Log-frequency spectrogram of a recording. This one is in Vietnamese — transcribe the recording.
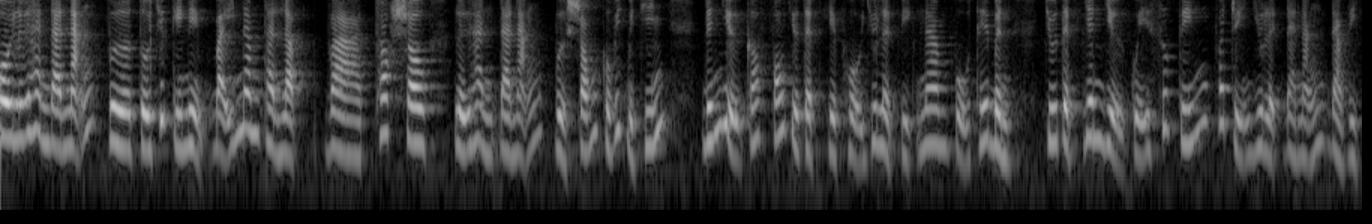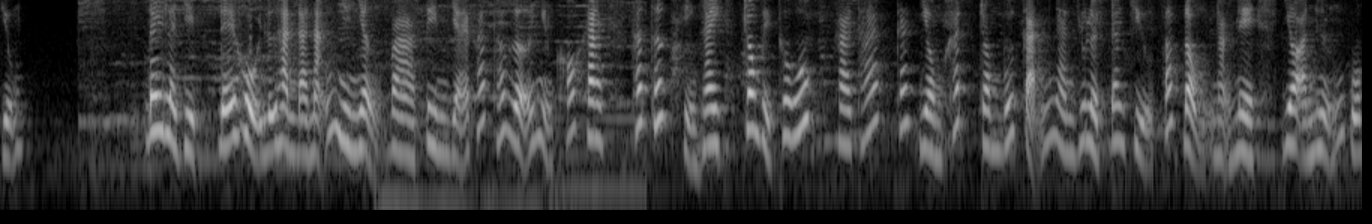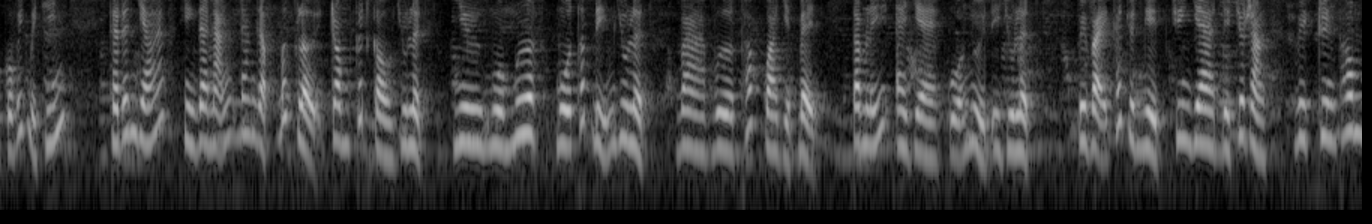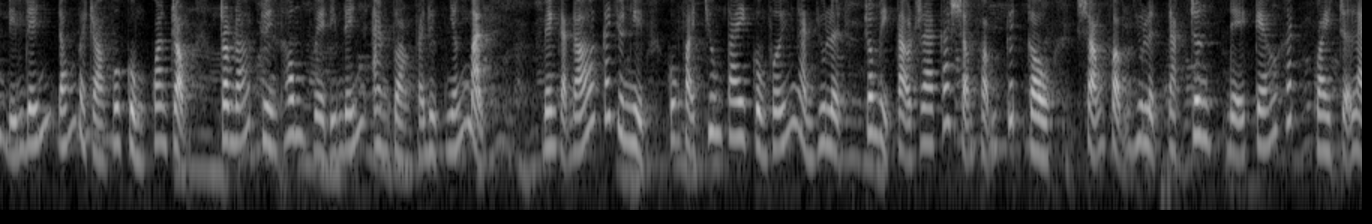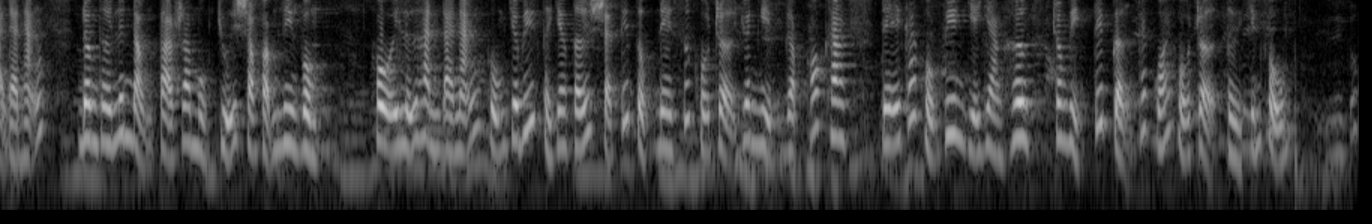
Hội Lữ hành Đà Nẵng vừa tổ chức kỷ niệm 7 năm thành lập và talk show Lữ hành Đà Nẵng vượt sóng Covid-19. Đến dự có Phó Chủ tịch Hiệp hội Du lịch Việt Nam Vũ Thế Bình, Chủ tịch danh dự Quỹ xúc tiến phát triển du lịch Đà Nẵng Đàm Việt Dũng. Đây là dịp để Hội Lữ hành Đà Nẵng nhìn nhận và tìm giải pháp tháo gỡ những khó khăn, thách thức hiện nay trong việc thu hút, khai thác các dòng khách trong bối cảnh ngành du lịch đang chịu tác động nặng nề do ảnh hưởng của Covid-19. Theo đánh giá, hiện Đà Nẵng đang gặp bất lợi trong kích cầu du lịch như mùa mưa, mùa thấp điểm du lịch và vừa thoát qua dịch bệnh, tâm lý e dè của người đi du lịch. Vì vậy, các doanh nghiệp, chuyên gia đều cho rằng việc truyền thông điểm đến đóng vai trò vô cùng quan trọng, trong đó truyền thông về điểm đến an toàn phải được nhấn mạnh. Bên cạnh đó, các doanh nghiệp cũng phải chung tay cùng với ngành du lịch trong việc tạo ra các sản phẩm kích cầu, sản phẩm du lịch đặc trưng để kéo khách quay trở lại Đà Nẵng, đồng thời linh động tạo ra một chuỗi sản phẩm liên vùng. Hội Lữ hành Đà Nẵng cũng cho biết thời gian tới sẽ tiếp tục đề xuất hỗ trợ doanh nghiệp gặp khó khăn để các hội viên dễ dàng hơn trong việc tiếp cận các gói hỗ trợ từ chính phủ.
